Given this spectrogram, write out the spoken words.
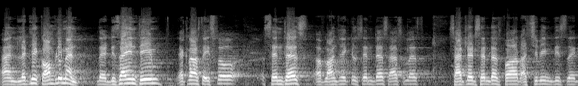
And let me compliment the design team across the ISRO centers of launch vehicle centers as well as satellite centers for achieving this uh,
